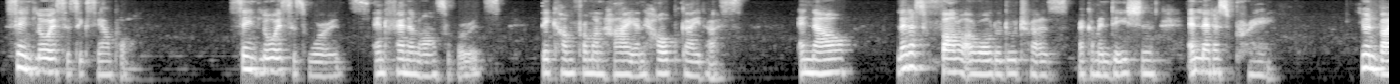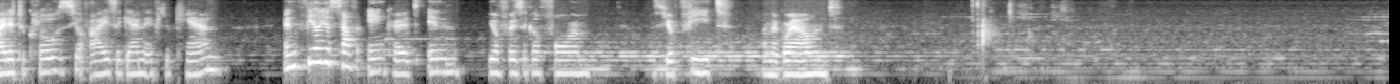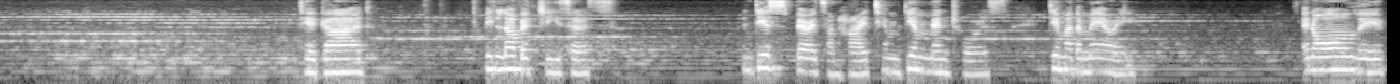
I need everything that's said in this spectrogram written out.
St. Louis's example, St. Louis's words, and Fenelon's words. They come from on high and help guide us. And now let us follow Haroldo Dutra's recommendation and let us pray. You're invited to close your eyes again if you can and feel yourself anchored in your physical form with your feet on the ground. Dear God, beloved Jesus, and dear spirits on high, dear, dear mentors, dear Mother Mary, and all the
